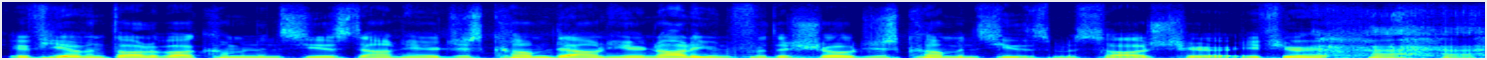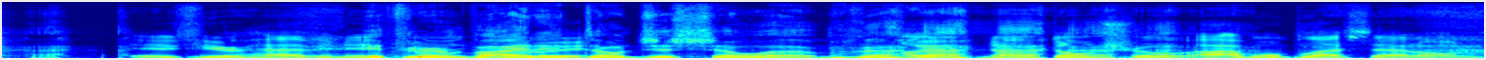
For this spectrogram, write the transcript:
if you haven't thought about coming and see us down here, just come down here. Not even for the show. Just come and see this massage chair. If you're if you're having it, if you're invited, it- don't just show up. Oh yeah, no, don't show. I I won't blast that on.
